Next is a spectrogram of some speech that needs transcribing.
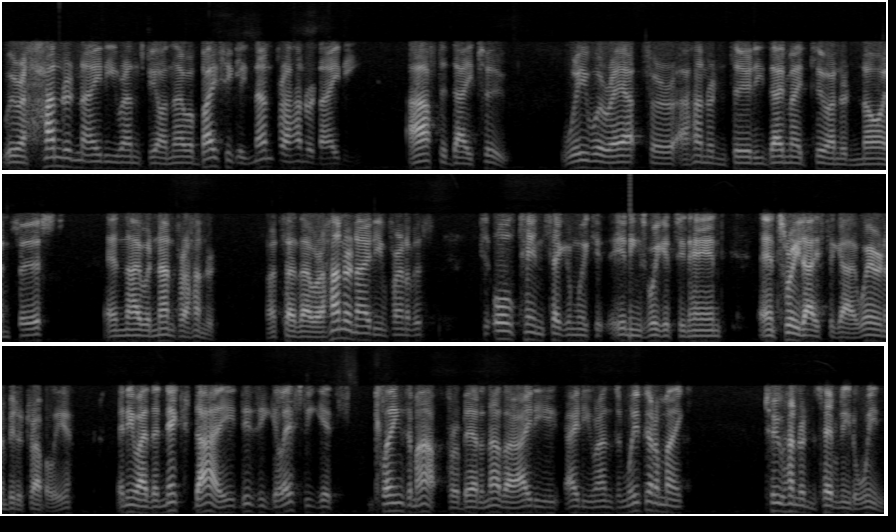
we were 180 runs behind. They were basically none for 180 after day two. We were out for 130. They made 209 first, and they were none for 100. Right, so they were 180 in front of us, all 10 second wicket innings wickets in hand, and three days to go. We're in a bit of trouble here. Anyway, the next day, Dizzy Gillespie gets cleans them up for about another 80, 80 runs, and we've got to make 270 to win.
